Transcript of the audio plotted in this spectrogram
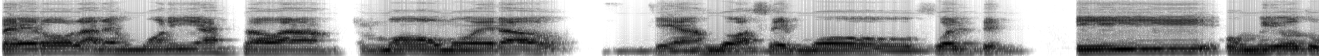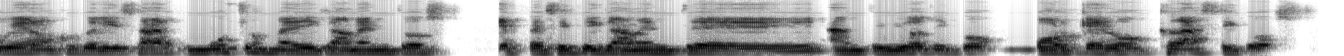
Pero la neumonía estaba en modo moderado, llegando a ser modo fuerte. Y conmigo tuvieron que utilizar muchos medicamentos, específicamente antibióticos, porque los clásicos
